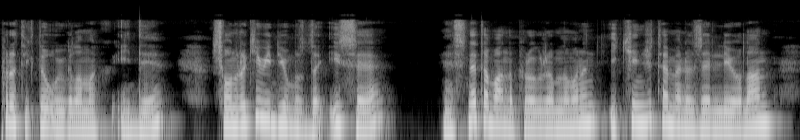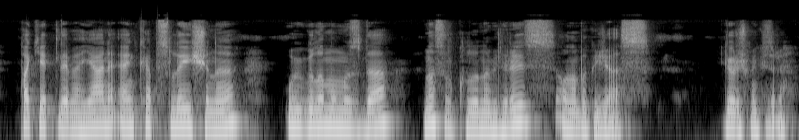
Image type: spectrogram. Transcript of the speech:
pratikte uygulamak idi. Sonraki videomuzda ise nesne tabanlı programlamanın ikinci temel özelliği olan paketleme yani encapsulation'ı uygulamamızda nasıl kullanabiliriz ona bakacağız. Görüşmek üzere.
